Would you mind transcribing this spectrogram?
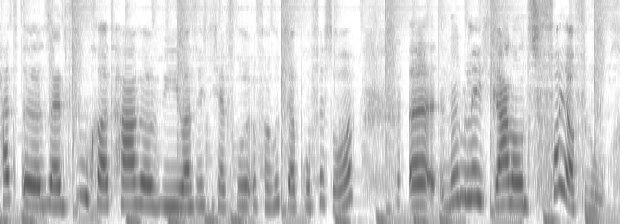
Hat äh, sein Fluch Haare wie, was ich nicht, ein verrückter Professor. Äh, nämlich Galons Feuerfluch.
